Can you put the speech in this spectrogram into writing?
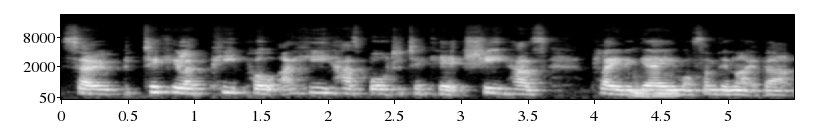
So, particular people, uh, he has bought a ticket, she has played a mm-hmm. game or something like that.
